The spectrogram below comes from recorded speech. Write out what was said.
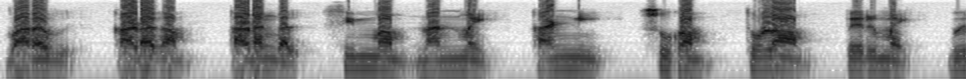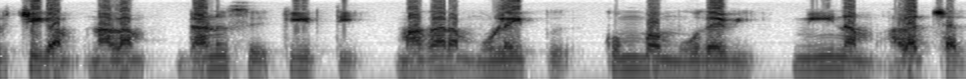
வரவு கடகம் தடங்கள் சிம்மம் நன்மை கன்னி சுகம் துலாம் பெருமை விருச்சிகம் நலம் தனுசு கீர்த்தி மகரம் உழைப்பு கும்பம் உதவி மீனம் அலைச்சல்.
